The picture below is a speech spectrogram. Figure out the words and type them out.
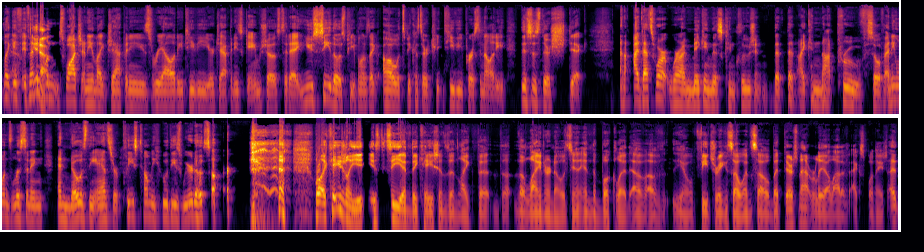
Like yeah. if, if anyone's yeah. watched any like Japanese reality TV or Japanese game shows today, you see those people and it's like, oh, it's because they're t- TV personality. This is their shtick, and I, that's where where I'm making this conclusion that that I cannot prove. So if anyone's listening and knows the answer, please tell me who these weirdos are. well, occasionally you, you, see indications in like the, the, the liner notes in, in, the booklet of, of you know featuring so and so, but there's not really a lot of explanation.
